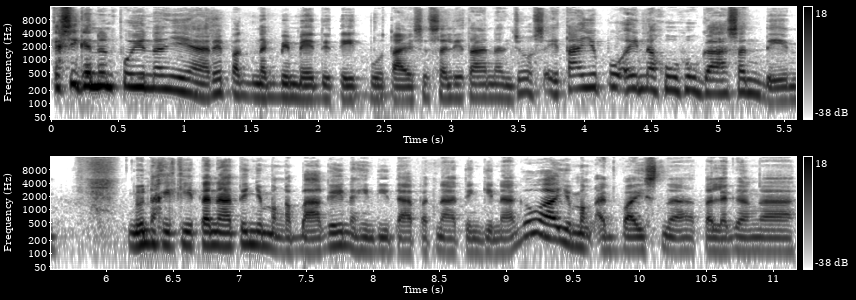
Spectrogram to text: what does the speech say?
Kasi ganun po yung nangyayari pag nagbe-meditate po tayo sa salita ng Diyos. Eh tayo po ay nahuhugasan din no nakikita natin yung mga bagay na hindi dapat natin ginagawa, yung mga advice na talagang uh,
